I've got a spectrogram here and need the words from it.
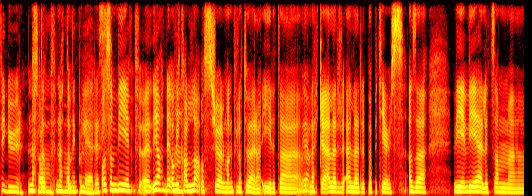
figur nettopp, som nettopp. manipuleres. Og, som vi, ja, det, og vi mm. kaller oss sjøl manipulatører i dette ja. verket, eller, eller, puppeteers. Altså, vi, vi, er litt som uh,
